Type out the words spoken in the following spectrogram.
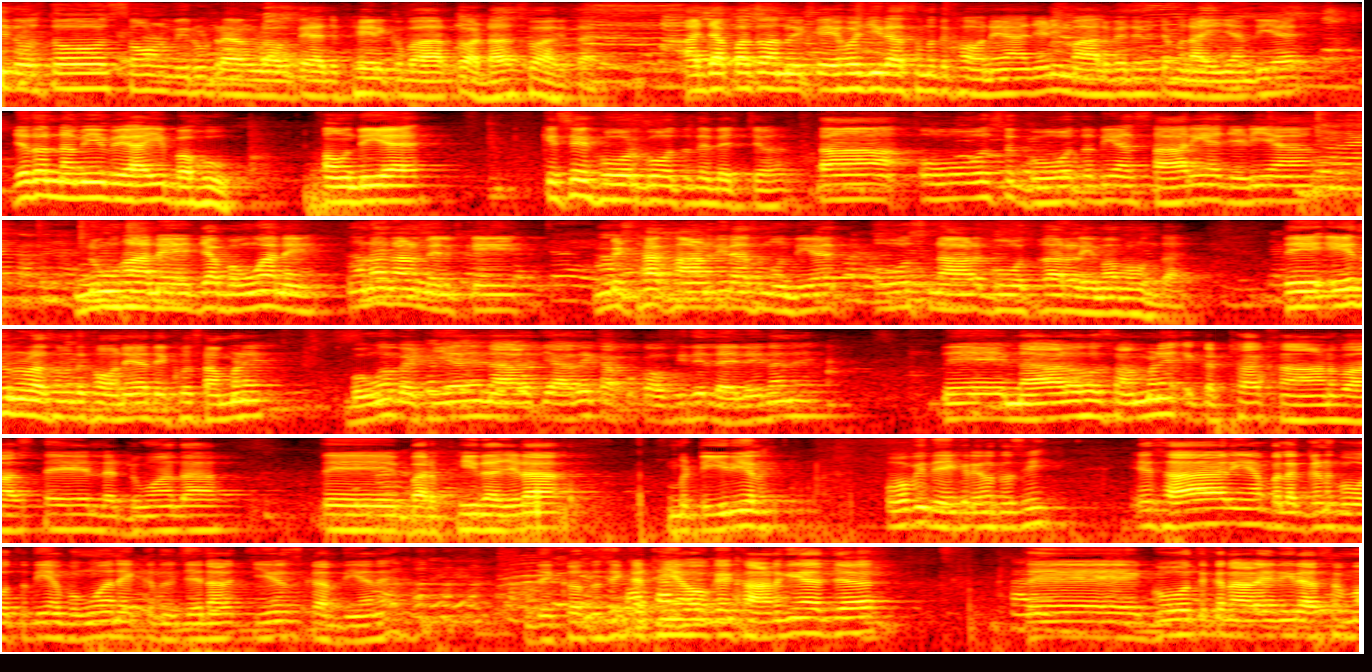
ਜੀ ਦੋਸਤੋ, ਸੋਹਣ Veeru travel vlog ਤੇ ਅੱਜ ਫੇਰ ਇੱਕ ਵਾਰ ਤੁਹਾਡਾ ਸਵਾਗਤ ਹੈ। ਅੱਜ ਆਪਾਂ ਤੁਹਾਨੂੰ ਇੱਕ ਇਹੋ ਜੀ ਰਸਮ ਦਿਖਾਉਨੇ ਆ ਜਿਹੜੀ ਮਾਲਵੇ ਦੇ ਵਿੱਚ ਮਨਾਈ ਜਾਂਦੀ ਹੈ। ਜਦੋਂ ਨਵੀਂ ਵਿਆਹੀ ਬਹੂ ਆਉਂਦੀ ਹੈ ਕਿਸੇ ਹੋਰ ਗੋਤ ਦੇ ਵਿੱਚ, ਤਾਂ ਉਸ ਗੋਤ ਦੀਆਂ ਸਾਰੀਆਂ ਜਿਹੜੀਆਂ ਨੂਹਾਂ ਨੇ ਜਾਂ ਬਹੂਆਂ ਨੇ, ਉਹਨਾਂ ਨਾਲ ਮਿਲ ਕੇ ਮਿੱਠਾ ਖਾਣ ਦੀ ਰਸਮ ਹੁੰਦੀ ਹੈ। ਉਸ ਨਾਲ ਗੋਤ ਦਾ ਰਲੇਵਾ ਹੁੰਦਾ ਹੈ। ਤੇ ਇਹ ਤੁਹਾਨੂੰ ਰਸਮ ਦਿਖਾਉਨੇ ਆ, ਦੇਖੋ ਸਾਹਮਣੇ। ਬਹੂਆਂ ਬੈਠੀਆਂ ਨੇ ਨਾਲ ਚਾਹ ਦੇ ਕੱਪ ਕਾਫੀ ਦੇ ਲੈ ਲਏ ਇਹਨਾਂ ਨੇ। ਤੇ ਨਾਲ ਉਹ ਸਾਹਮਣੇ ਇਕੱਠਾ ਖਾਣ ਵਾਸਤੇ ਲੱਡੂਆਂ ਦਾ ਤੇ ਬਰਫੀ ਦਾ ਜਿਹੜਾ ਮਟੀਰੀਅਲ ਉਹ ਵੀ ਦੇਖ ਰਹੇ ਹੋ ਤੁਸੀਂ। ਇਹ ਸਾਰੀਆਂ ਬਲੱਗਣ ਗੋਤ ਦੀਆਂ ਬਹੂਆਂ ਨੇ ਇੱਕ ਦੂਜੇ ਨਾਲ ਚੀਅਰਸ ਕਰਦੀਆਂ ਨੇ। ਦੇਖੋ ਤੁਸੀਂ ਇਕੱਠੀਆਂ ਹੋ ਕੇ ਖਾਣਗੀਆਂ ਅੱਜ। ਤੇ ਗੋਤ ਕਨਾਲੇ ਦੀ ਰਸਮ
